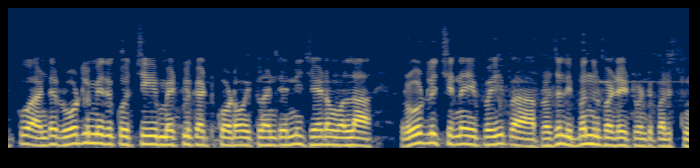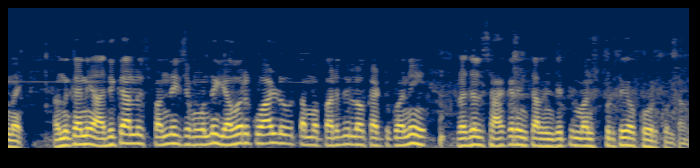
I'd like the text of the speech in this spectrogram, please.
ఎక్కువ అంటే రోడ్ల మీదకి వచ్చి మెట్లు కట్టుకోవడం ఇట్లాంటివన్నీ చేయడం వల్ల రోడ్లు చిన్నయిపోయి ప్రజలు ఇబ్బందులు పడేటువంటి పరిస్థితులు ఉన్నాయి. అందుకని అధికారులు స్పందించే ముందు ఎవరికి వాళ్ళు తమ పరిధిలో కట్టుకొని ప్రజలు సహకరించాలని చెప్పి మనస్ఫూర్తిగా కోరుకుంటాం.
